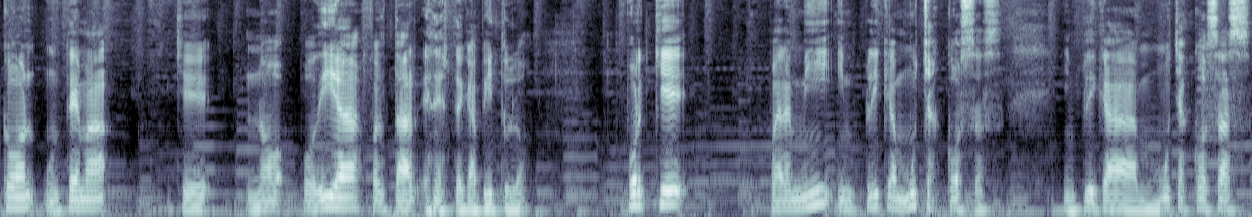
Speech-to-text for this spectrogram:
con un tema que no podía faltar en este capítulo porque para mí implica muchas cosas. Implica muchas cosas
